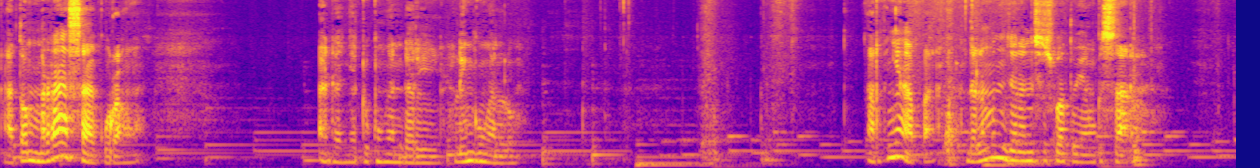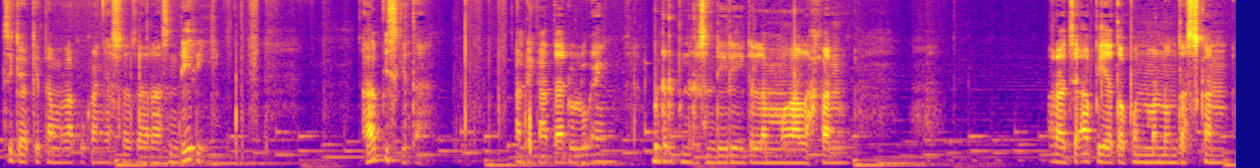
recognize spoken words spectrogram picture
atau merasa kurang adanya dukungan dari lingkungan lu. Artinya apa? Dalam menjalani sesuatu yang besar jika kita melakukannya secara sendiri habis kita. Andai kata dulu eng benar-benar sendiri dalam mengalahkan raja api ataupun menuntaskan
